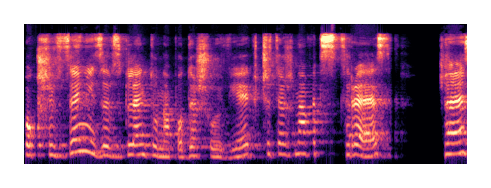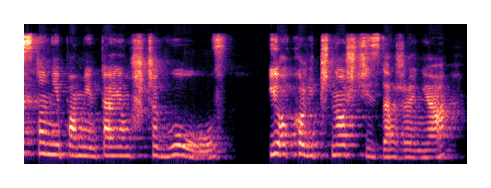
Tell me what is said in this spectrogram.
Pokrzywdzeni ze względu na podeszły wiek, czy też nawet stres, często nie pamiętają szczegółów i okoliczności zdarzenia,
